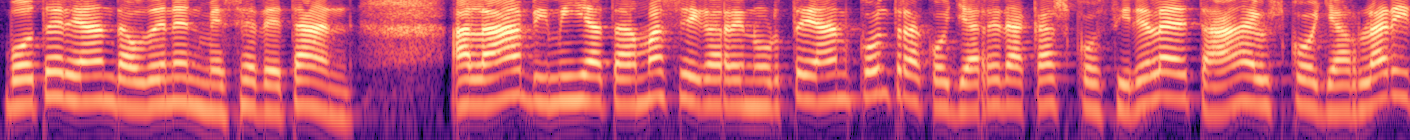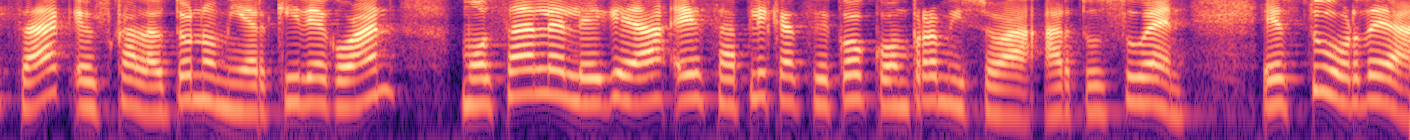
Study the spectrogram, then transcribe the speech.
boterean daudenen mesedetan. Hala, 2008 garren urtean kontrako jarrera kasko zirela eta Eusko Jaurlaritzak Euskal Autonomia Erkidegoan Mozale legea ez aplikatzeko kompromisoa hartu zuen. Ez du ordea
